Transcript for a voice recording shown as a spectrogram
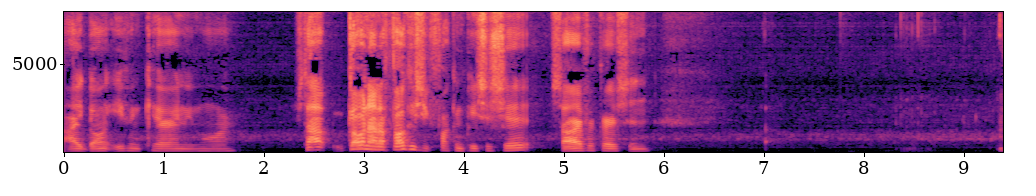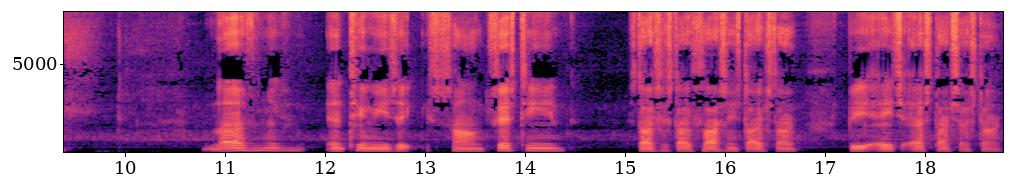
I don't even care anymore. Stop going out of focus, you fucking piece of shit. Sorry for cursing. Love me into music song 15 star star star flashing star star BHS star star star.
